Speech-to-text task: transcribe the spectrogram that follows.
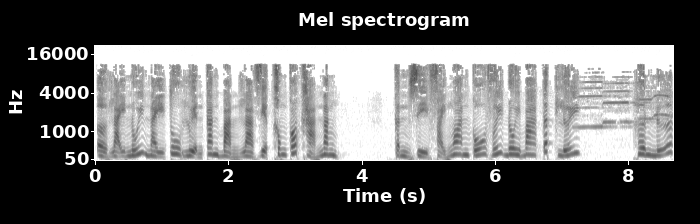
Ở lại núi này tu luyện căn bản là việc không có khả năng. Cần gì phải ngoan cố với đôi ba tất lưới. Hơn nữa,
